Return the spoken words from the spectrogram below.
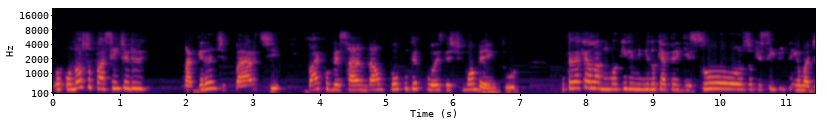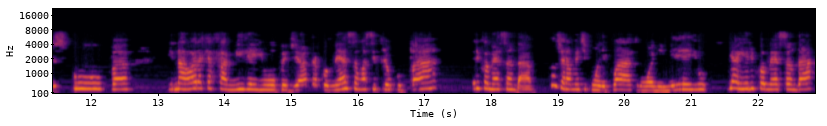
O, o, nosso paciente, ele, na grande parte, vai começar a andar um pouco depois deste momento. Então é aquela, aquele menino que é preguiçoso, que sempre tem uma desculpa, e na hora que a família e o pediatra começam a se preocupar, ele começa a andar. Então, geralmente com um ano e quatro, um ano e meio, e aí ele começa a andar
